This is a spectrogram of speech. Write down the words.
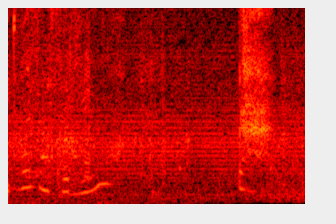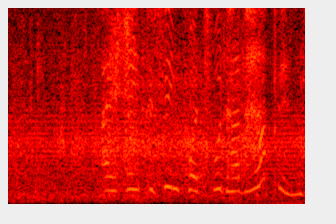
It wasn't for you... I hate to think what would have happened.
